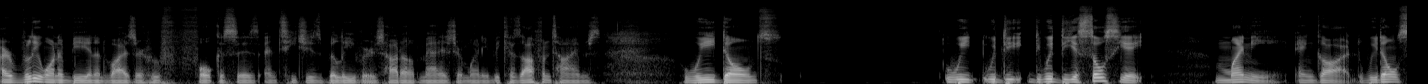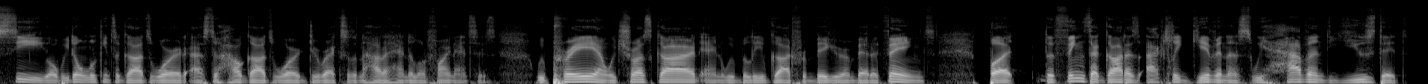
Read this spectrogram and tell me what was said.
I really want to be an advisor who focuses and teaches believers how to manage their money because oftentimes we don't we we de- we deassociate money and God. We don't see or we don't look into God's word as to how God's word directs us and how to handle our finances. We pray and we trust God and we believe God for bigger and better things. But the things that God has actually given us, we haven't used it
